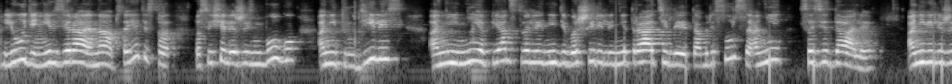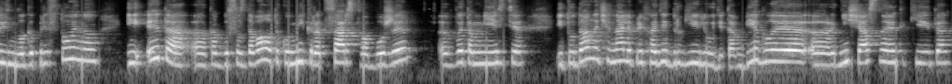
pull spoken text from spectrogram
люди, невзирая на обстоятельства, посвящали жизнь Богу, они трудились, они не пьянствовали, не дебоширили, не тратили там ресурсы, они созидали, они вели жизнь благопристойную, и это э, как бы создавало такое микроцарство Божие, в этом месте, и туда начинали приходить другие люди, там беглые, э, несчастные какие-то,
